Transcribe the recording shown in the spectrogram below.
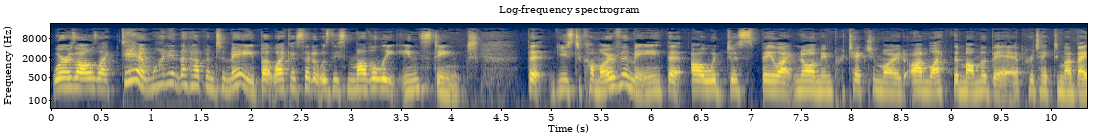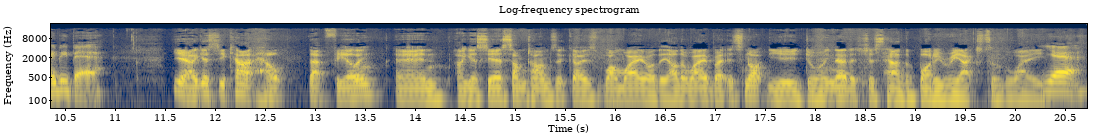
whereas I was like, damn, why didn't that happen to me? But like I said, it was this motherly instinct that used to come over me that I would just be like, no, I'm in protection mode. I'm like the mama bear protecting my baby bear. yeah, I guess you can't help that feeling, and I guess yeah, sometimes it goes one way or the other way, but it's not you doing that. It's just how the body reacts to the way Yeah,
